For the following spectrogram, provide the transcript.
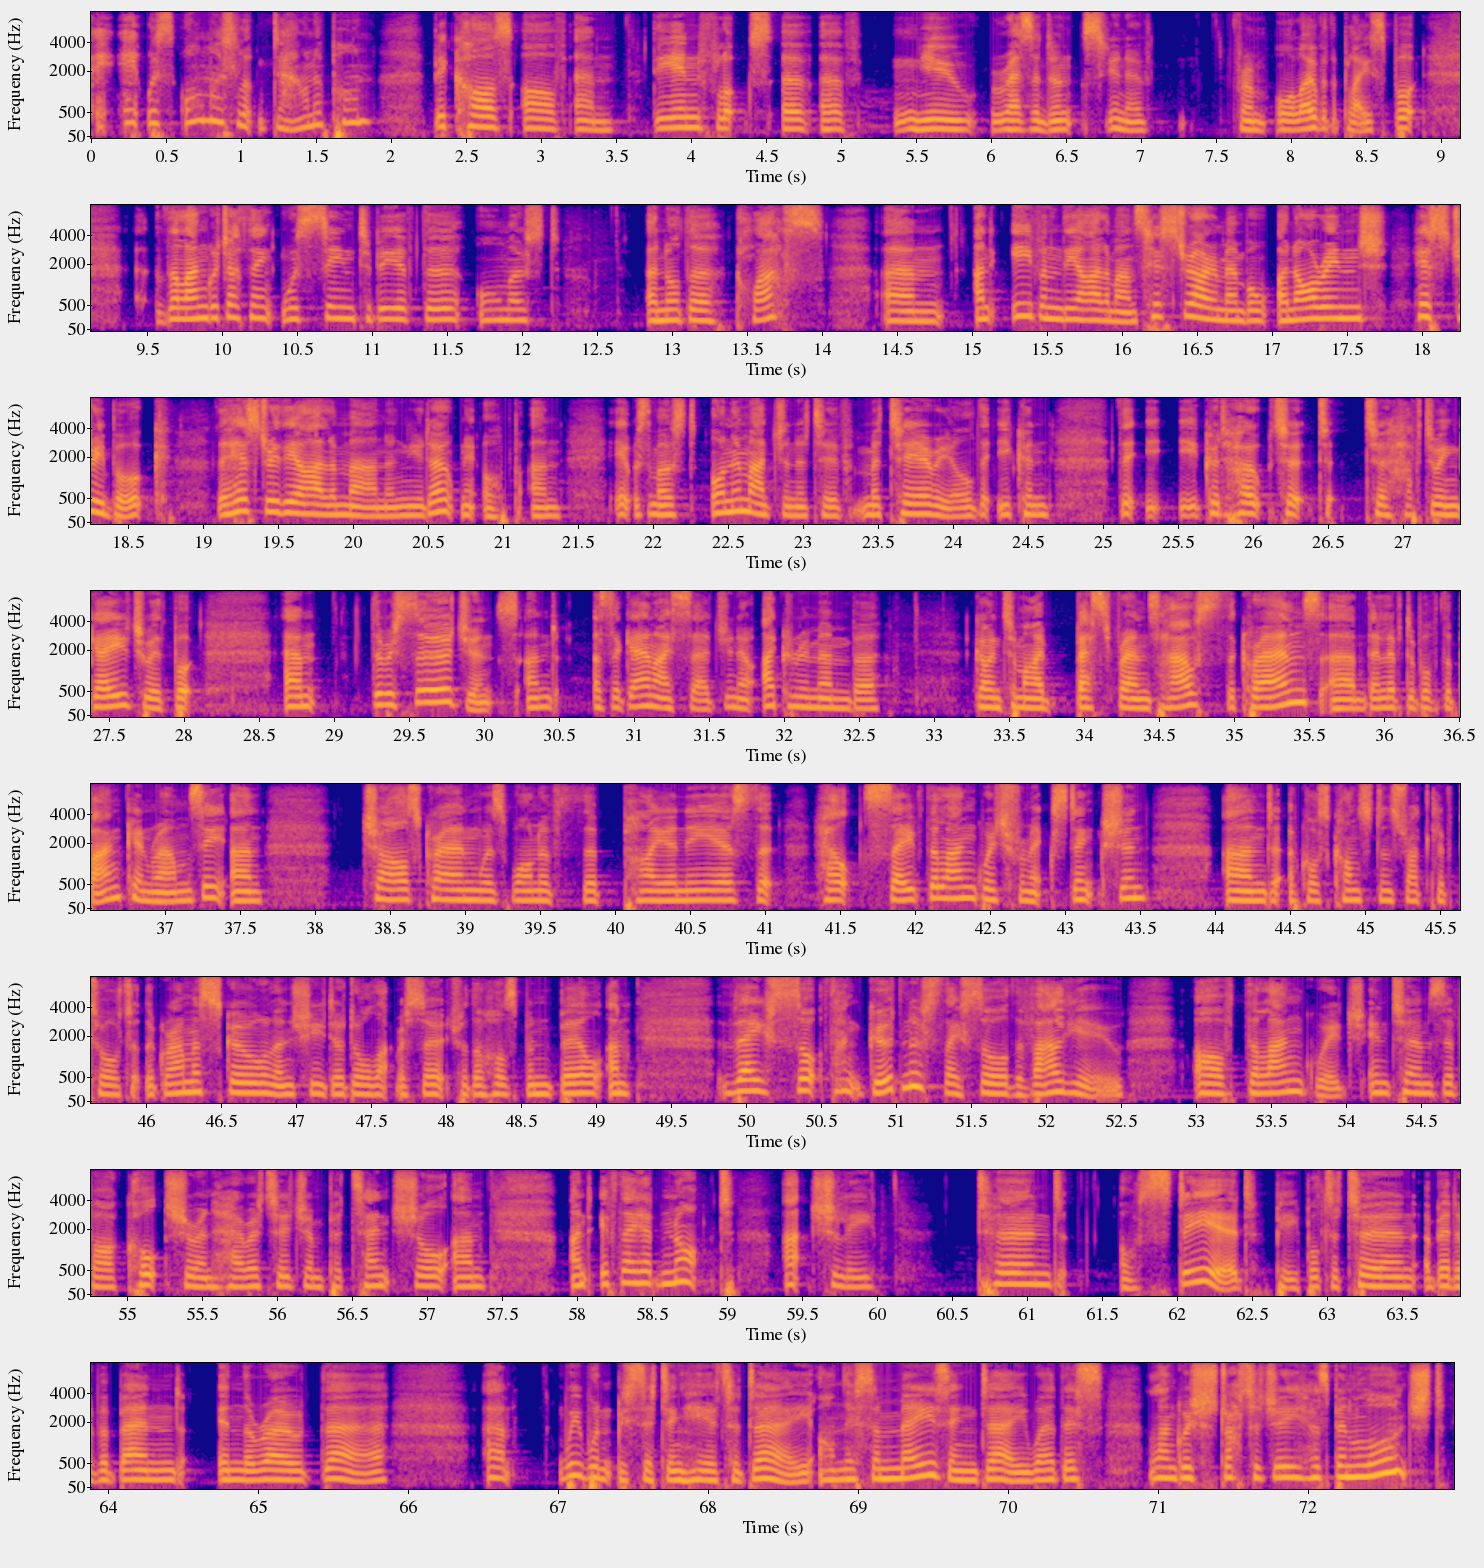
it was almost looked down upon because of um, the influx of, of new residents, you know, from all over the place. But the language, I think, was seen to be of the almost another class. Um, and even the Isle of Man's history, I remember an orange history book, The History of the Isle of Man, and you'd open it up, and it was the most unimaginative material that you can that you could hope to, to, to have to engage with. But um, the resurgence, and as again I said, you know, I can remember going to my best friend's house, the Craines. Um, they lived above the bank in Ramsey, and Charles Craine was one of the pioneers that helped save the language from extinction. And of course, Constance Radcliffe taught at the grammar school and she did all that research with her husband, Bill. And they saw, thank goodness, they saw the value of the language in terms of our culture and heritage and potential. Um, and if they had not actually turned or steered people to turn a bit of a bend in the road there, um, we wouldn't be sitting here today on this amazing day where this language strategy has been launched.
